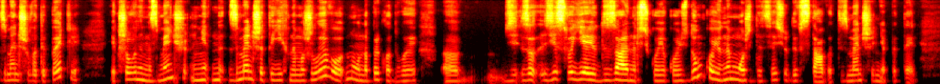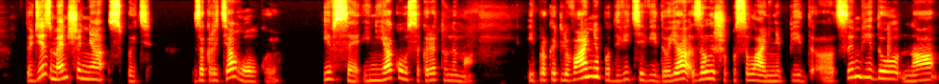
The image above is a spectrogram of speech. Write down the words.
зменшувати петлі, якщо вони не зменшу, ні- не- зменшити їх неможливо. Ну, наприклад, ви е, зі, зі своєю дизайнерською якоюсь думкою не можете це сюди вставити, зменшення петель. Тоді зменшення спиць, закриття голкою. І все, і ніякого секрету нема. І про кетлювання подивіться відео. Я залишу посилання під е, цим відео на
